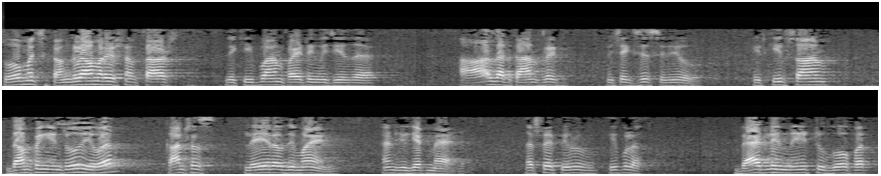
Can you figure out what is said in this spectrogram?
so much conglomeration of thoughts, they keep on fighting with each other. All that conflict which exists in you, it keeps on dumping into your conscious layer of the mind and you get mad. That's why people, people are badly need to go for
